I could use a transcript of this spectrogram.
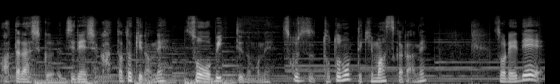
う、新しく自転車買った時のね、装備っていうのもね、少しずつ整ってきますからね。それで、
